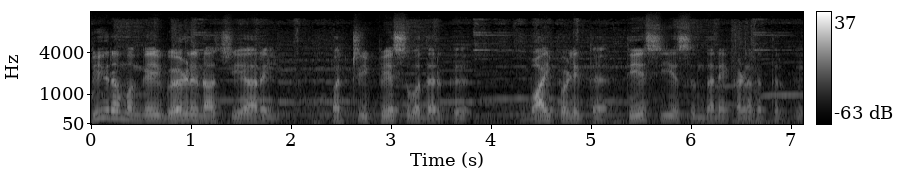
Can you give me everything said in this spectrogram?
வீரமங்கை வேலு நாச்சியாரை பற்றி பேசுவதற்கு வாய்ப்பளித்த தேசிய சிந்தனை கழகத்திற்கு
